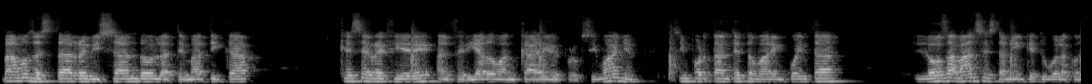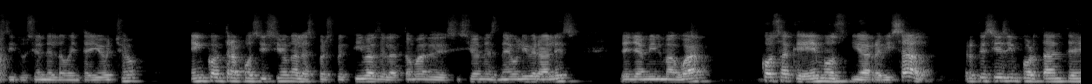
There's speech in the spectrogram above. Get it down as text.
vamos a estar revisando la temática que se refiere al feriado bancario el próximo año. Es importante tomar en cuenta los avances también que tuvo la Constitución del 98 en contraposición a las perspectivas de la toma de decisiones neoliberales de Yamil Maguar, cosa que hemos ya revisado, pero que sí es importante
